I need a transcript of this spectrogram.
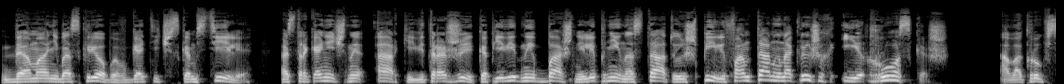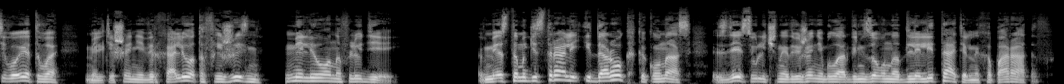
Дома-небоскребы в готическом стиле, остроконечные арки, витражи, копьевидные башни, лепнина, статуи, шпили, фонтаны на крышах и роскошь. А вокруг всего этого мельтешение верхолетов и жизнь миллионов людей. Вместо магистралей и дорог, как у нас, здесь уличное движение было организовано для летательных аппаратов.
